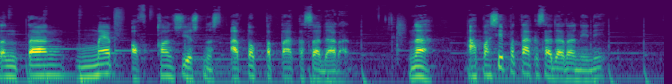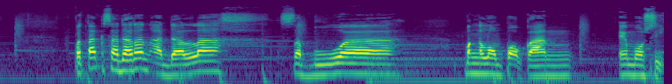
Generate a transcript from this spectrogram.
tentang map of consciousness atau peta kesadaran. Nah, apa sih peta kesadaran ini? Peta kesadaran adalah sebuah pengelompokan emosi.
